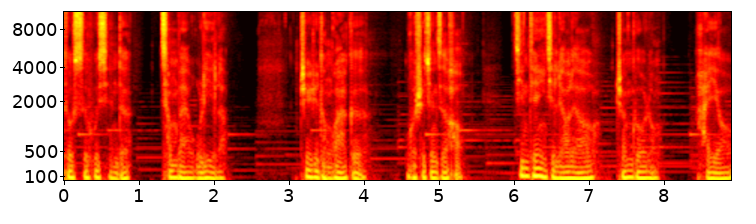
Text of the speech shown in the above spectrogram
都似乎显得苍白无力了。这是童话哥，我是君子好，今天一起聊聊张国荣，还有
